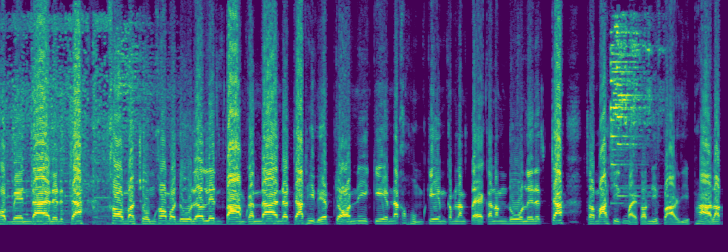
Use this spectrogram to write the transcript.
คอมเมนต์ได้เลยนะจ๊ะเข้ามาชมเข้ามาดูแล้วเล่นตามกันได้นะจ๊ะที่เว็บจอนนี่เกมนะครับผมเกมกำลังแตกกำลังโดนเลยนะจ๊ะสมาชิกใหม่ตอนนี้ฝากยี่ห้ารับ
